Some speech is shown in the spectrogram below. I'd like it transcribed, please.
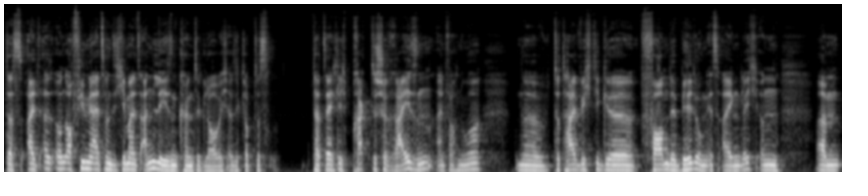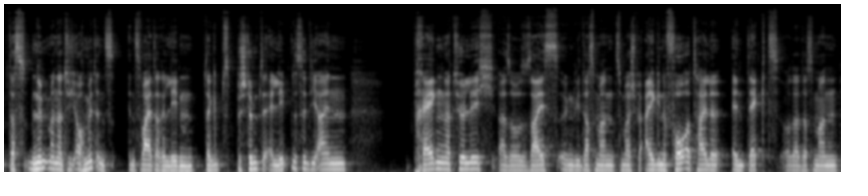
das und auch viel mehr als man sich jemals anlesen könnte, glaube ich. Also ich glaube, dass tatsächlich praktische Reisen einfach nur eine total wichtige Form der Bildung ist eigentlich und ähm, das nimmt man natürlich auch mit ins, ins weitere Leben. Da gibt es bestimmte Erlebnisse, die einen prägen natürlich. Also sei es irgendwie, dass man zum Beispiel eigene Vorurteile entdeckt oder dass man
